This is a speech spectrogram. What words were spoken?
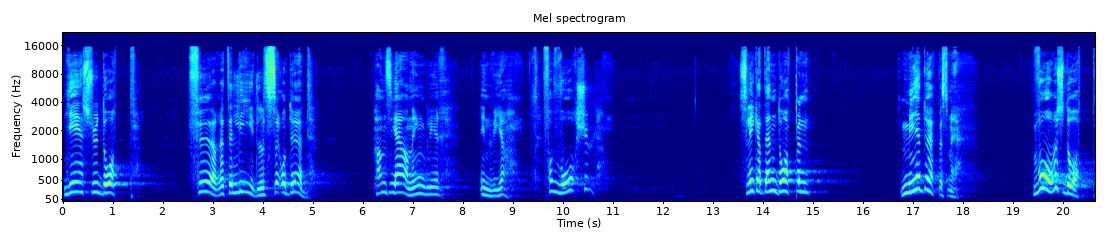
Jesu dåp fører til lidelse og død. Hans gjerning blir innvia for vår skyld. Slik at den dåpen vi døpes med, våres dåp,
